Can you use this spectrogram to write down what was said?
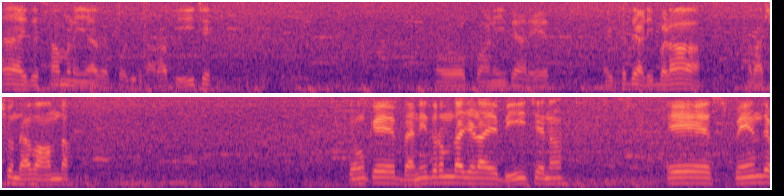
ਇਹ ਇਹਦੇ ਸਾਹਮਣੇ ਆ ਵੇਖੋ ਜੀ ਸਾਰਾ ਬੀਚ ਹੈ ਉਹ ਪਾਣੀ ਦਾ ਰੇਤ ਇੱਥੇ ਦਿਹਾੜੀ ਬੜਾ ਰਸ਼ ਹੁੰਦਾ ਆਵਾਮ ਦਾ। ਕਿਉਂਕਿ ਬੈਨੀਦਰਮ ਦਾ ਜਿਹੜਾ ਇਹ ਬੀਚ ਹੈ ਨਾ ਇਹ ਸਪੇਨ ਦੇ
